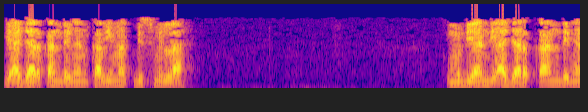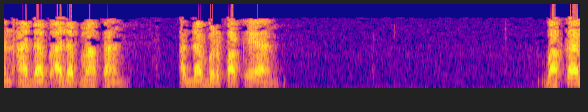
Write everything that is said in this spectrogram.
Diajarkan dengan kalimat bismillah. Kemudian diajarkan dengan adab-adab makan ada berpakaian. Bahkan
